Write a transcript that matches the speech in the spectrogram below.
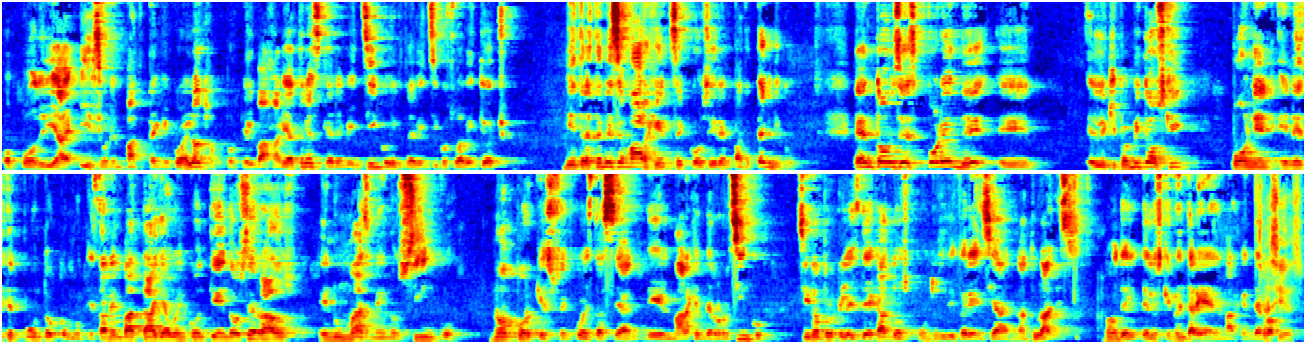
o podría irse un empate técnico con el otro, porque él bajaría 3, quedaría 25 y el de 25 sube a 28. Mientras esté en ese margen, se considera empate técnico. Entonces, por ende, eh, el equipo de Mitowski ponen en este punto como que están en batalla o en contienda o cerrados en un más menos 5. No porque sus encuestas sean del margen de error 5, sino porque les deja dos puntos de diferencia naturales, ¿no? de, de los que no entrarían en el margen de error. Así es.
